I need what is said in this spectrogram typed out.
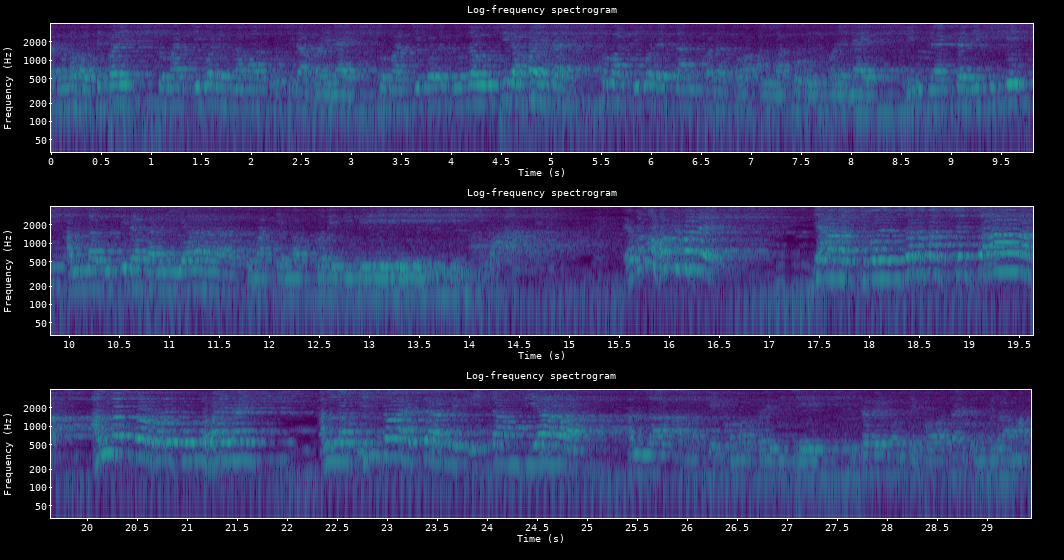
এমনও হতে পারে তোমার জীবনের নামাজ উচিরা হয় নাই, তোমার জীবনের রোজা উচিরা হয় নাই, তোমার জীবনের দান করা তো আল্লাহ কবুল করে নেয়। ভিন্ন একটা নেকিকে আল্লাহ উচিরা বানাইয়া তোমাকে মাফ করে দিবে। এমনও হতে পারে যে আমার জীবনে রোজা নামাজ শেষ দরবারে কবুল হয় নাই। আল্লাহ ভিন্ন একটা নেকি দিয়া আল্লাহ আমাকে ক্ষমা করে দিছে কিতাবের মধ্যে পাওয়া যায়, বন্ধুরা আমার।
